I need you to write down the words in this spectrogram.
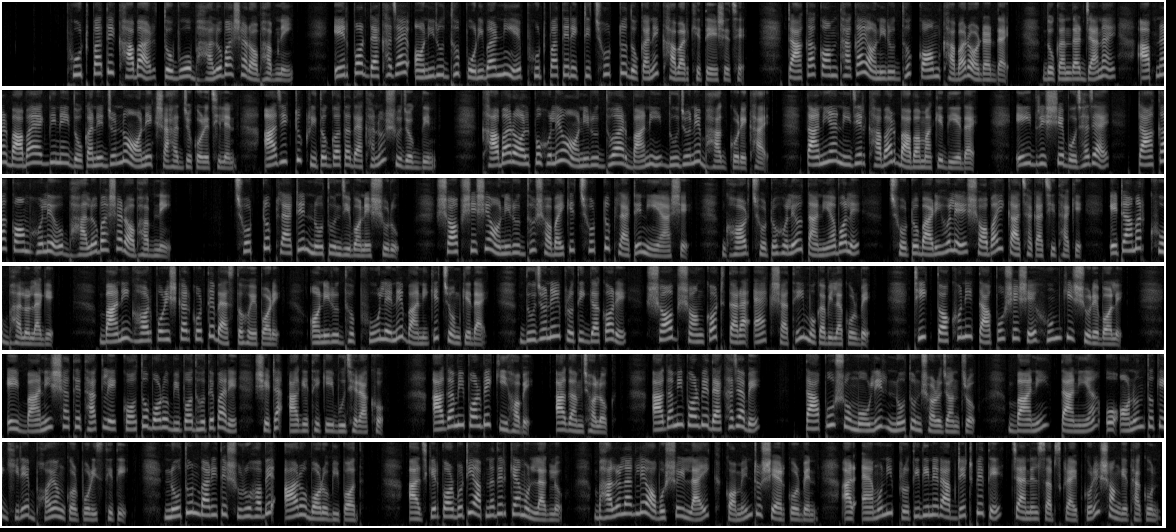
ফুটপাতে খাবার তবুও ভালোবাসার অভাব নেই। এরপর দেখা যায় অনিরুদ্ধ পরিবার নিয়ে ফুটপাতের একটি ছোট্ট দোকানে খাবার খেতে এসেছে। টাকা কম থাকায় অনিরুদ্ধ কম খাবার অর্ডার দেয়। দোকানদার জানায়, আপনার বাবা একদিন এই দোকানের জন্য অনেক সাহায্য করেছিলেন। আজ একটু কৃতজ্ঞতা দেখানোর সুযোগ দিন। খাবার অল্প হলেও অনিরুদ্ধ আর বাণী দুজনে ভাগ করে খায়। তানিয়া নিজের খাবার বাবা মাকে দিয়ে দেয়। এই দৃশ্যে বোঝা যায়, টাকা কম হলেও ভালোবাসার অভাব নেই। ছোট্ট ফ্ল্যাটের নতুন জীবনের শুরু। সবশেষে অনিরুদ্ধ সবাইকে ছোট্ট ফ্ল্যাটে নিয়ে আসে। ঘর ছোট হলেও তানিয়া বলে ছোট বাড়ি হলে সবাই কাছাকাছি থাকে। এটা আমার খুব ভালো লাগে। বাণী ঘর পরিষ্কার করতে ব্যস্ত হয়ে পড়ে। অনিরুদ্ধ ফুল এনে বাণীকে চমকে দেয়। দুজনেই প্রতিজ্ঞা করে, সব সংকট তারা একসাথেই মোকাবিলা করবে। ঠিক তখনই তাপস এসে হুমকির সুরে বলে, এই বাণীর সাথে থাকলে কত বড় বিপদ হতে পারে সেটা আগে থেকেই বুঝে রাখো। আগামী পর্বে কি হবে? আগাম ঝলক। আগামী পর্বে দেখা যাবে তাপস ও মৌলির নতুন ষড়যন্ত্র। বাণী, তানিয়া ও অনন্তকে ঘিরে ভয়ঙ্কর পরিস্থিতি। নতুন বাড়িতে শুরু হবে আরও বড় বিপদ। আজকের পর্বটি আপনাদের কেমন লাগল? ভালো লাগলে অবশ্যই লাইক, কমেন্ট ও শেয়ার করবেন। আর এমনই প্রতিদিনের আপডেট পেতে চ্যানেল সাবস্ক্রাইব করে সঙ্গে থাকুন।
